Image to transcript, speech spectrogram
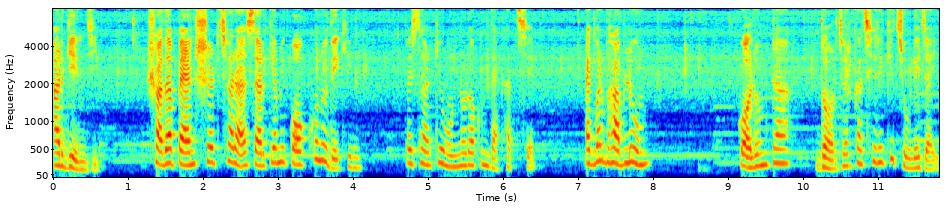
আর গেঞ্জি। সাদা প্যান্ট শার্ট ছাড়া স্যারকে আমি কখনো দেখিনি। তাই স্যারকে অন্যরকম দেখাচ্ছে। একবার ভাবলুম, কলমটা দরজার কাছে রেখে চলে যাই।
